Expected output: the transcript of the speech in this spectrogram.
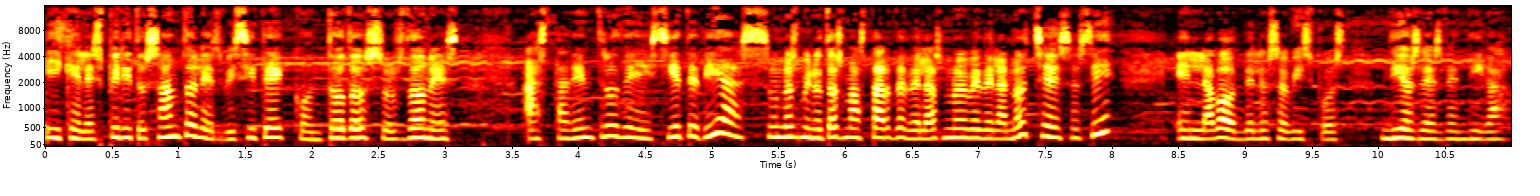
y que el Espíritu Santo les visite con todos sus dones. Hasta dentro de siete días, unos minutos más tarde de las nueve de la noche, eso sí, en la voz de los obispos. Dios les bendiga.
